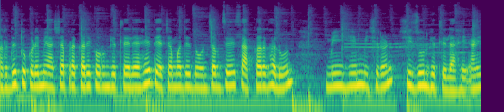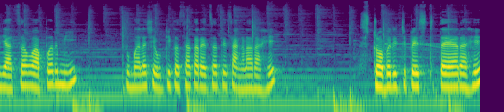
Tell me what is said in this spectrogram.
अर्धे तुकडे मी अशा प्रकारे करून घेतलेले आहेत. याच्यामध्ये दोन चमचे साखर घालून मी हे मिश्रण शिजवून घेतलेलं आहे. आणि याचा वापर मी तुम्हाला शेवटी कसा करायचा ते सांगणार आहे. स्ट्रॉबेरीची पेस्ट तयार आहे.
